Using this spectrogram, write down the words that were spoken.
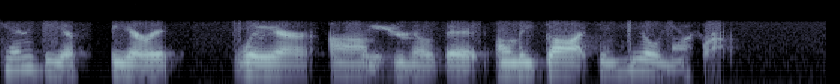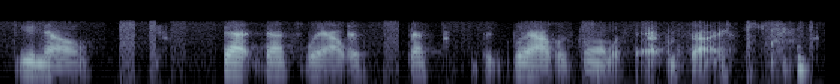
can be a spirit where um you know that only God can heal you from. You know, that that's where I was. That's where I was going with that. I'm sorry.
